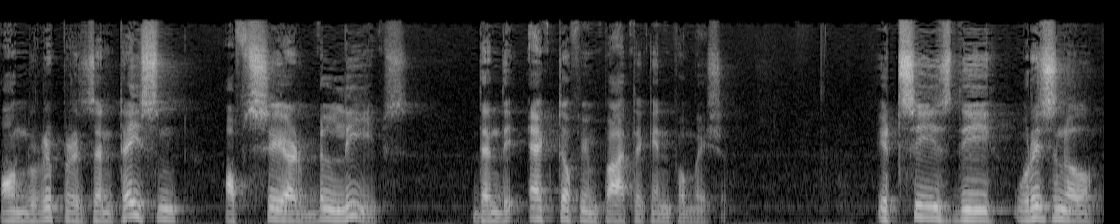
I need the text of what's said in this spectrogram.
on representation of shared beliefs than the act of imparting information. It sees the original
